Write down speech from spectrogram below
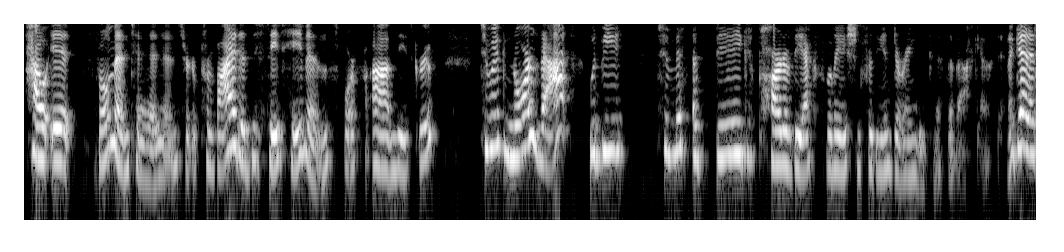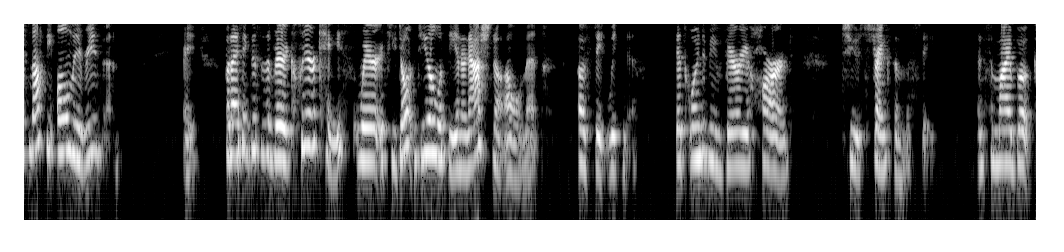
how it fomented and sort of provided the safe havens for um, these groups, To ignore that would be to miss a big part of the explanation for the enduring weakness of Afghanistan. Again, it's not the only reason, right? But I think this is a very clear case where if you don't deal with the international element of state weakness, it's going to be very hard to strengthen the state. And so my book,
